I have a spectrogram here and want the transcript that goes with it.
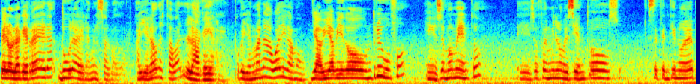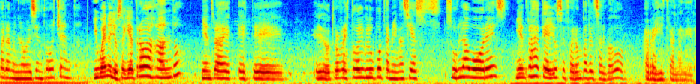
pero la guerra era dura, era en El Salvador. Ahí era donde estaba la guerra, porque ya en Managua, digamos, ya había habido un triunfo en ese momento eso fue en 1979 para 1980. Y bueno, yo seguía trabajando mientras este, el otro resto del grupo también hacía sus labores, mientras aquellos se fueron para El Salvador a registrar la guerra.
